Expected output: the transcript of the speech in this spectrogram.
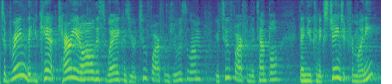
to bring that you can't carry it all this way because you're too far from Jerusalem, you're too far from the temple, then you can exchange it for money,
